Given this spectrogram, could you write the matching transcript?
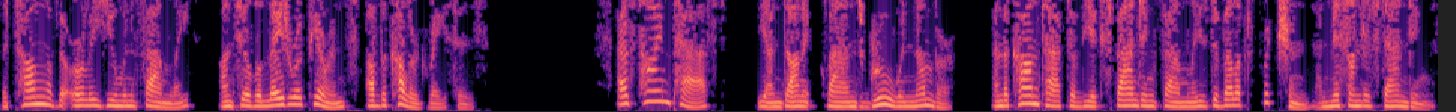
the tongue of the early human family, until the later appearance of the colored races. As time passed, the Andonic clans grew in number, and the contact of the expanding families developed friction and misunderstandings.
